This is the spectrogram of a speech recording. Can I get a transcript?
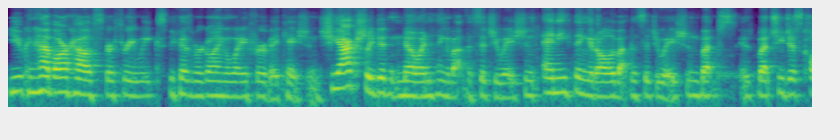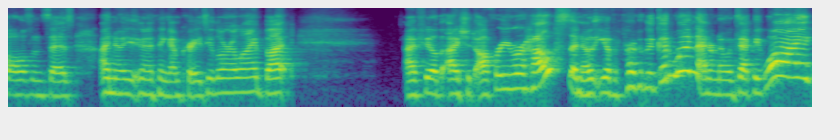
you can have our house for three weeks because we're going away for a vacation. She actually didn't know anything about the situation, anything at all about the situation, but but she just calls and says, "I know you're going to think I'm crazy, Lorelei, but I feel that I should offer you a house. I know that you have a perfectly good one. I don't know exactly why.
